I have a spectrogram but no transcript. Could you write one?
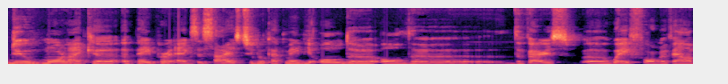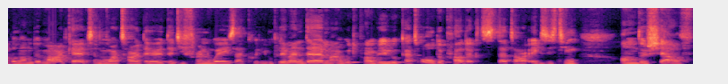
do more like a, a, paper exercise to look at maybe all the all the the various uh, waveform available on the market and what are the, the different ways I could implement them. I would probably look at all the products that are existing on the shelf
